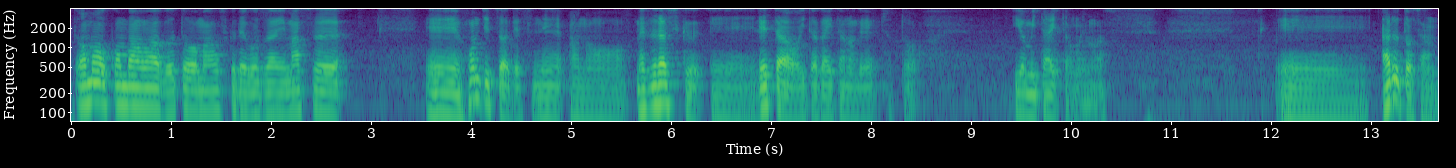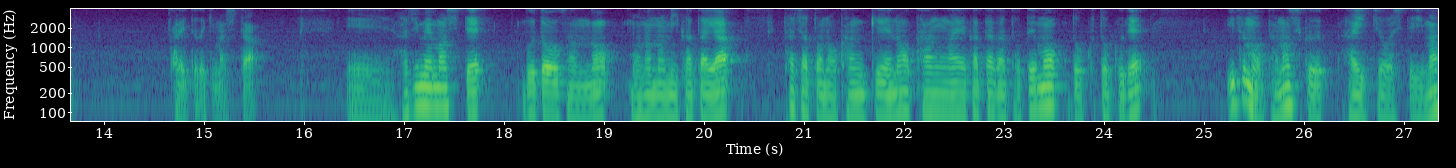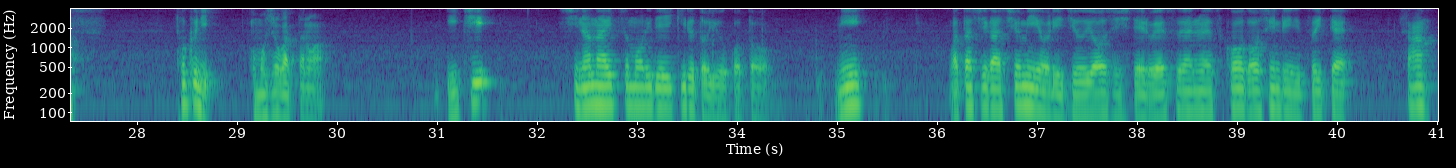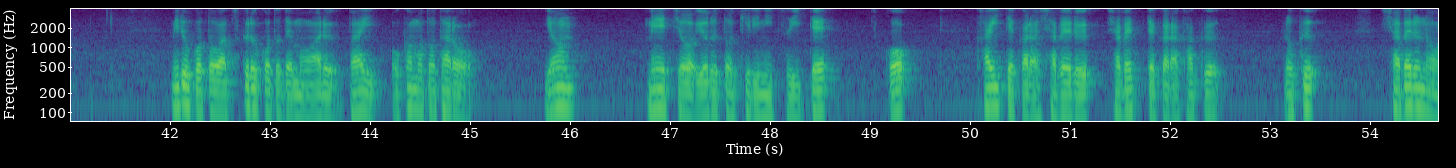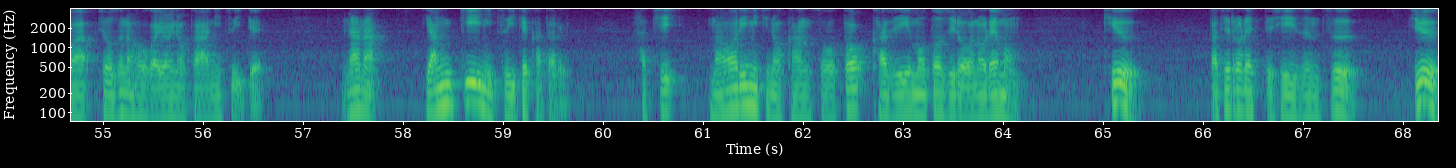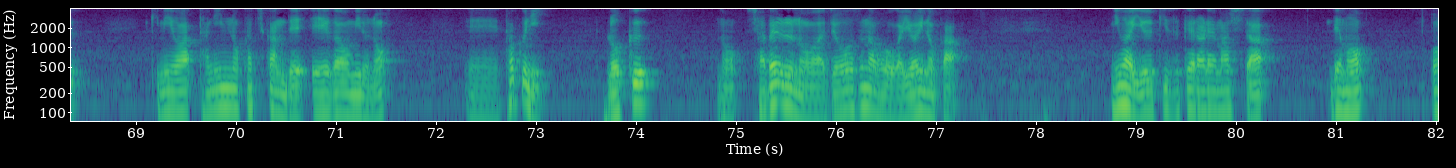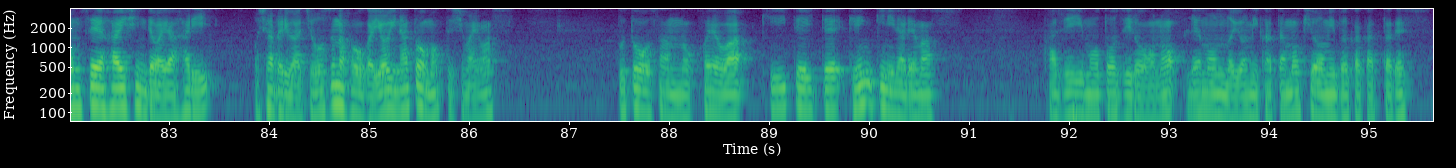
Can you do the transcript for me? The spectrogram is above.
どうもこんばんは武藤マウスクでございます、えー本日はですねあの珍しく、えーレターをいただいたのでちょっと読みたいと思います。えーアルトさんからいただきました。えーはじめまして武藤さんのものの見方や他者との関係の考え方がとても独特でいつも楽しく拝聴しています。特に面白かったのは1死なないつもりで生きるということ。2私が趣味より重要視している SNS 行動心理について。3見ることは作ることでもある。by 岡本太郎。4名著夜と霧について。5書いてから喋る。喋ってから書く。6喋るのは上手な方が良いのかについて。7ヤンキーについて語る。8回り道の感想と梶井元次郎のレモン。9バチェロレッテシーズン210君は他人の価値観で映画を見るの、えー特に6の喋るのは上手な方が良いのか。には勇気づけられました。でも音声配信ではやはりおしゃべりは上手な方が良いなと思ってしまいます。武藤さんの声は聞いていて元気になれます。梶井元次郎のレモンの読み方も興味深かったです。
